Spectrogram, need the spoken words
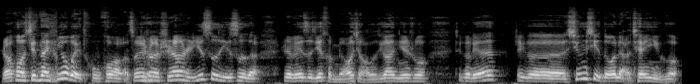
然后现在又被突破了，所以说实际上是一次一次的认为自己很渺小的。就按您说，这个连这个星系都有两千亿个，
